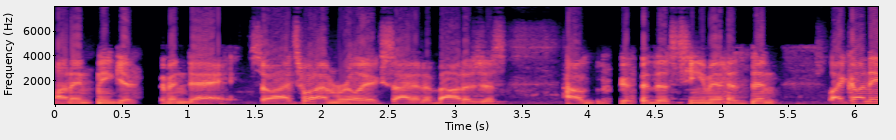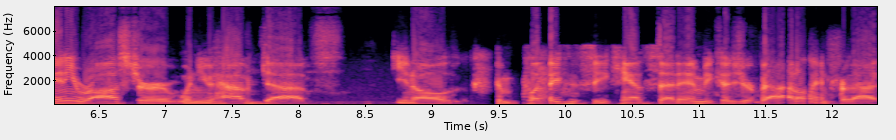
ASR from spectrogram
on any given day. So that's what I'm really excited about is just how good this team is. And like on any roster, when you have depth, you know, complacency can't set in because you're battling for that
